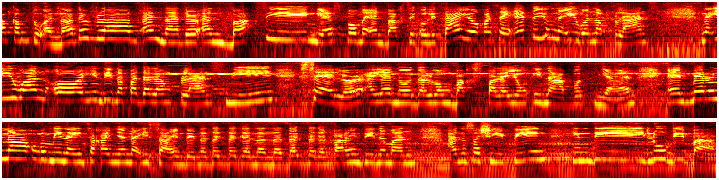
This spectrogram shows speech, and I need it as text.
welcome to another vlog, another unboxing. Yes po, may unboxing ulit tayo kasi ito yung naiwan na plants. Naiwan or hindi napadalang plants ni seller. Ayan no, dalawang box pala yung inabot niyan. And meron lang akong minain sa kanya na isa and then nadagdagan na nadagdagan. Parang hindi naman ano sa shipping, hindi lugi ba.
